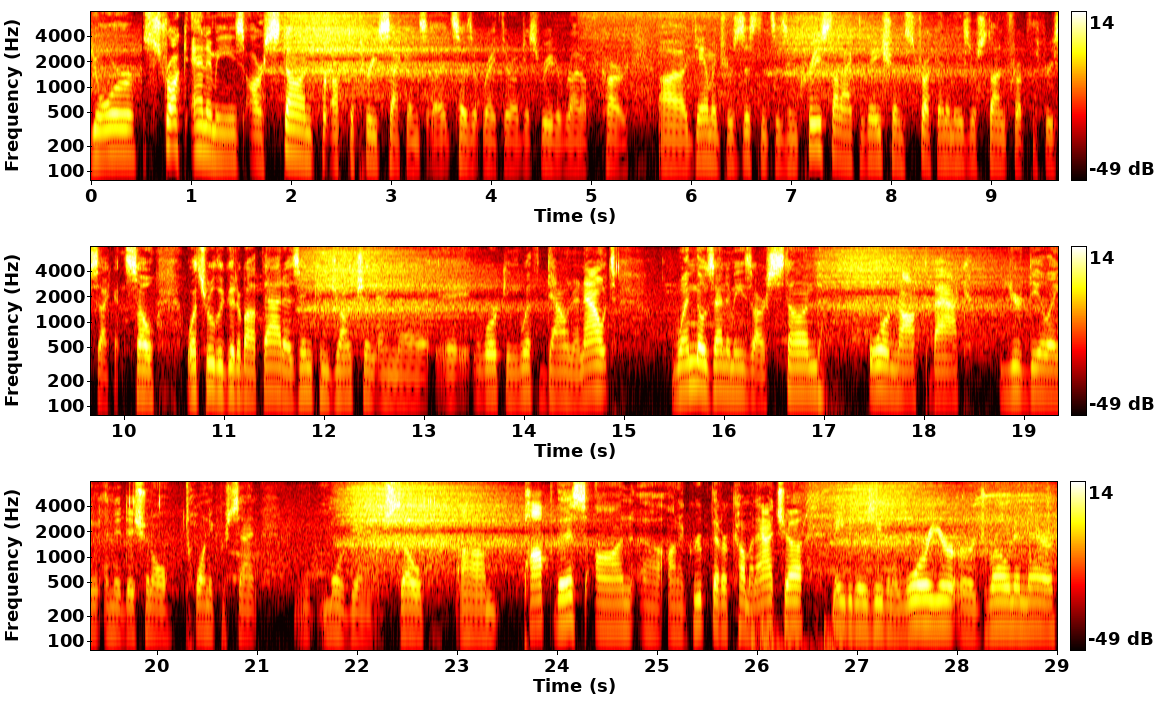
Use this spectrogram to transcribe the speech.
your struck enemies are stunned for up to three seconds. Uh, it says it right there. I'll just read it right off the card. Uh, damage resistance is increased on activation. Struck enemies are stunned for up to three seconds. So what's really good about that is in conjunction and uh, working with down and out, when those enemies are stunned or knocked back, you're dealing an additional 20% more damage. So um, pop this on uh, on a group that are coming at you. Maybe there's even a warrior or a drone in there,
